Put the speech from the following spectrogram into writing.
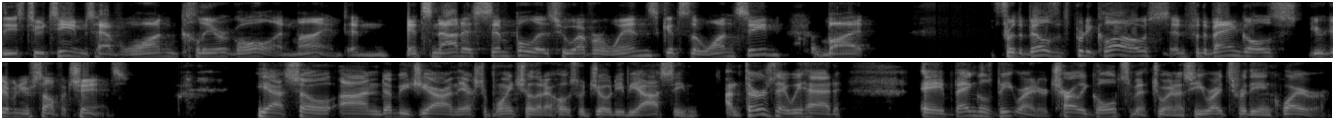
these two teams have one clear goal in mind. And it's not as simple as whoever wins gets the one seed but for the bills it's pretty close. And for the bengals you're giving yourself a chance. Yeah so on wgr on the extra point show that i host with joe dibiase on thursday we had a bengals beat writer charlie goldsmith join us. He writes for the inquirer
